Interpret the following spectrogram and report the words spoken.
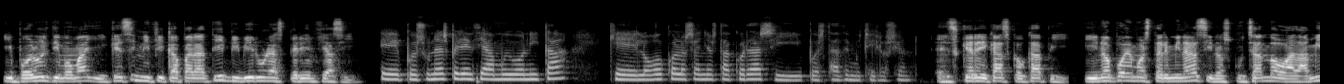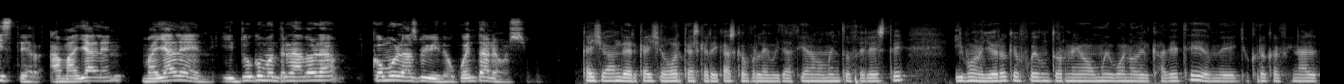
Y por último, Maggi, ¿qué significa para ti vivir una experiencia así? Pues una experiencia muy bonita que luego con los años te acuerdas y pues te hace mucha ilusión. Es que ricasco, Capi. Y no podemos terminar sino escuchando a la Mister, a Mayalen. Mayalen, ¿y tú como entrenadora, cómo lo has vivido? Cuéntanos. Caixo Ander, Caixo Gorka, es que ricasco por la invitación a Momento Celeste. Y bueno, yo creo que fue un torneo muy bueno del cadete, donde yo creo que al final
